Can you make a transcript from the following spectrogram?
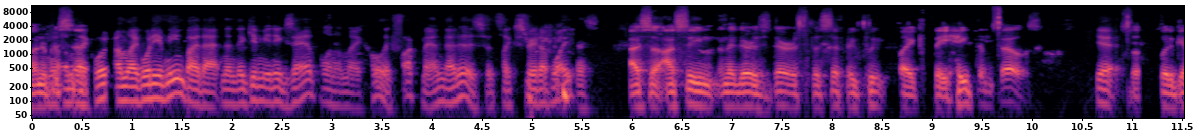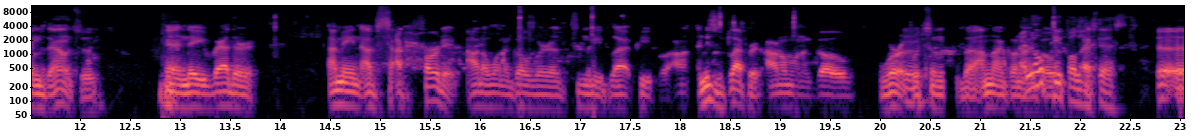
Hundred And I'm percent. like, what? I'm like, what do you mean by that? And then they give me an example, and I'm like, holy fuck, man, that is. It's like straight up whiteness. I saw. I've seen. and There's there's specific like they hate themselves. Yeah. So that's what it comes down to, and they rather. I mean, I've I've heard it. I don't want to go where there's too many black people, I- and this is black person. I don't want to go work with too. many But I'm not going I to. know people like this. Yeah.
